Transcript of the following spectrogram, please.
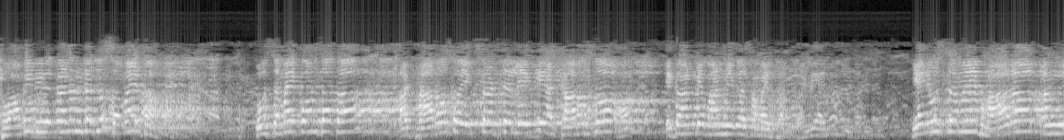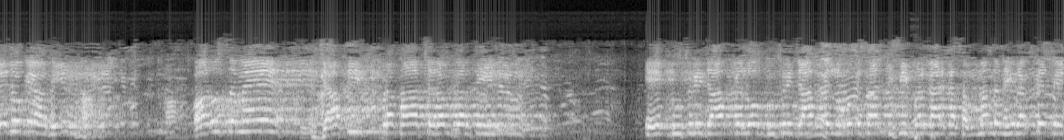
स्वामी विवेकानंद का जो समय था, वो समय कौन सा था? 1861 से लेके अठारह सौ इक्यानवे बानवे का समय था। यानी उस समय भारत अंग्रेज़ों के अधीन था। और उस समय जाति प्रथा चरम पर थी। एक दूसरी जात के लोग दूसरी जात के लोगों के साथ किसी प्रकार का संबंध नहीं रखते थे।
